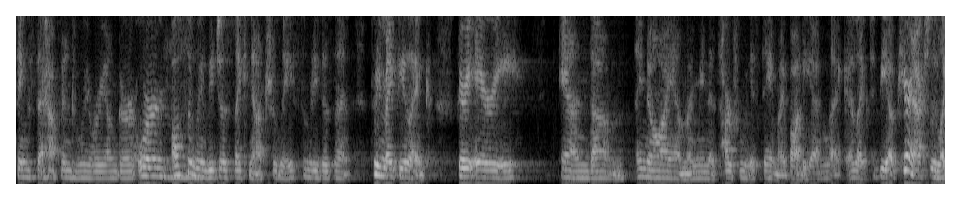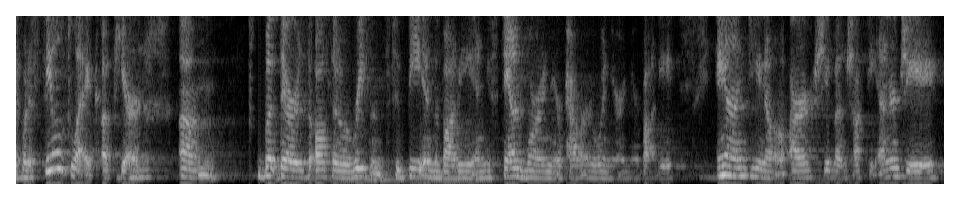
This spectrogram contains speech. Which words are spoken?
things that happened when we were younger, or mm-hmm. also maybe just like naturally, somebody doesn't, somebody might be like very airy. And um, I know I am. I mean, it's hard for me to stay in my body. I'm like, I like to be up here and actually like what it feels like up here. Mm-hmm. Um, but there's also reasons to be in the body and you stand more in your power when you're in your body. And, you know, our Shiva and Shakti energy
